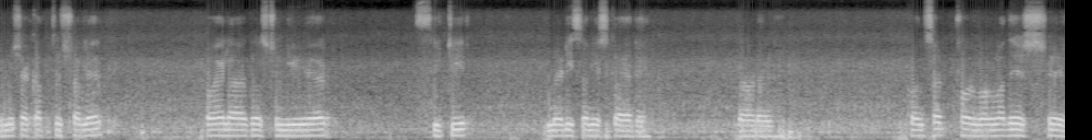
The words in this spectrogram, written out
উনিশশো একাত্তর সালের পয়লা আগস্ট নিউ ইয়র্ক সিটির মেডিসন স্কোয়ারে। দাঁড়ায় কনসার্ট ফর বাংলাদেশের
